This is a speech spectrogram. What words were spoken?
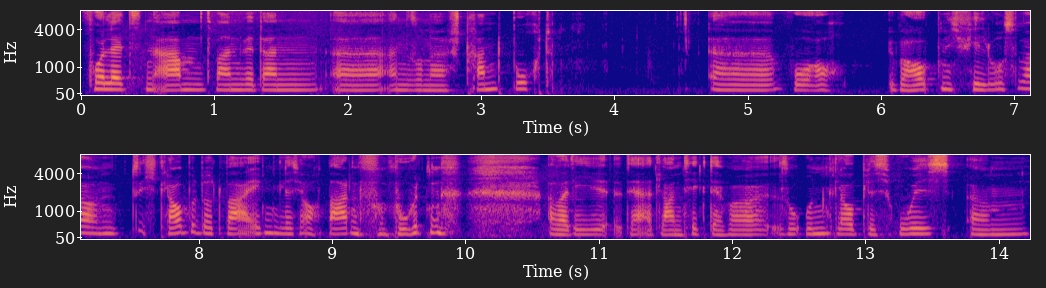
vorletzten Abend waren wir dann äh, an so einer Strandbucht, äh, wo auch überhaupt nicht viel los war. Und ich glaube, dort war eigentlich auch Baden verboten. Aber die, der Atlantik, der war so unglaublich ruhig. Ähm,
